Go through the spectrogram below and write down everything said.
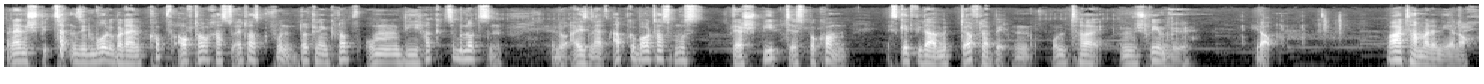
Wenn ein Spitzhackensymbol über deinen Kopf auftaucht, hast du etwas gefunden. Drücke den Knopf, um die Hacke zu benutzen. Wenn du Eisenerz abgebaut hast, muss der Spiel es bekommen. Es geht wieder mit Dörfler bitten unter im Spielmenü. Ja. Was haben wir denn hier noch?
